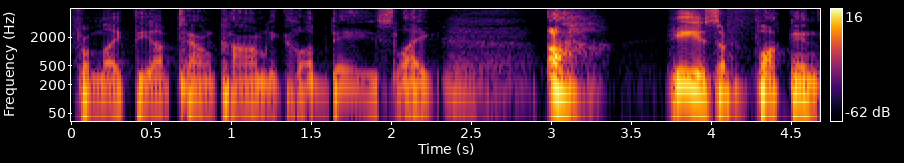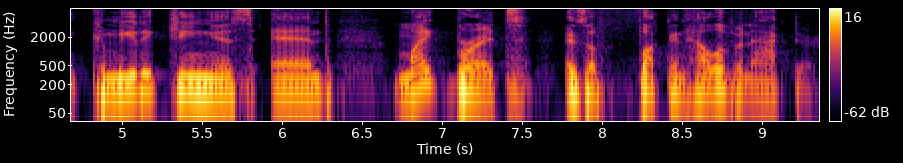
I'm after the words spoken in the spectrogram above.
from like the Uptown Comedy Club days. Like, ah, he is a fucking comedic genius, and Mike Britt is a fucking hell of an actor.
